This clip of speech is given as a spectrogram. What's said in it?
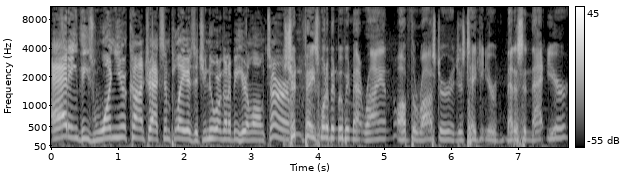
adding these one year contracts and players that you knew were going to be here long term. Shouldn't Face would have been moving Matt Ryan off the roster and just taking your medicine that year?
